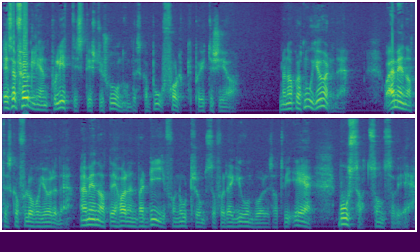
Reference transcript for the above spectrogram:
er selvfølgelig en politisk diskusjon om det skal bo folk på yttersida, men akkurat nå gjør det det. Og jeg mener at det skal få lov å gjøre det. Jeg mener at det har en verdi for Nord-Troms og for regionen vår at vi er bosatt sånn som vi er.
